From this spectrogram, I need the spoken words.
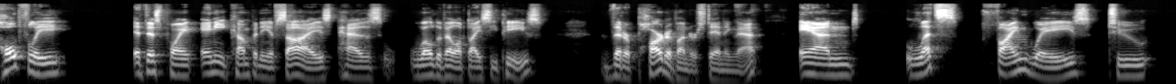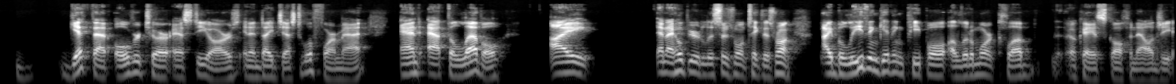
Hopefully, at this point, any company of size has well-developed ICPs that are part of understanding that. And let's find ways to get that over to our SDRs in a digestible format and at the level. I and I hope your listeners won't take this wrong. I believe in giving people a little more club. Okay, it's golf analogy,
